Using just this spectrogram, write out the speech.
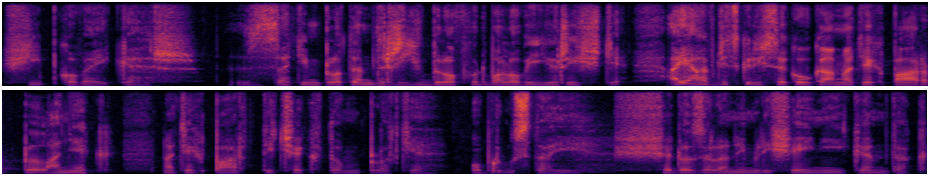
šípkovej keř. Za tím plotem dřív bylo fotbalové hřiště. A já vždycky, když se koukám na těch pár planěk, na těch pár tyček v tom plotě, obrůstají šedozeleným lišejníkem, tak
